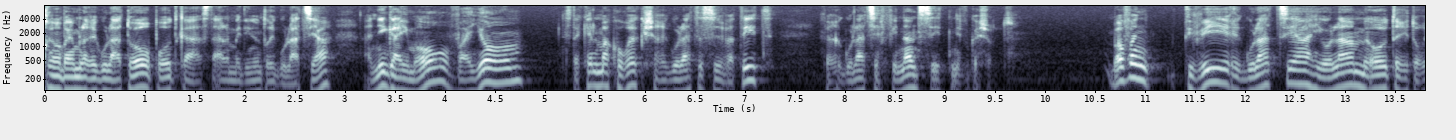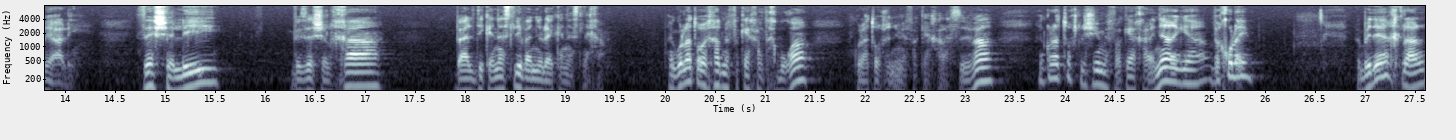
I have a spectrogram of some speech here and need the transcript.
ברוכים הבאים לרגולטור, פודקאסט על מדיניות רגולציה. אני גיא מור, והיום נסתכל מה קורה כשרגולציה סביבתית ורגולציה פיננסית נפגשות. באופן טבעי, רגולציה היא עולם מאוד טריטוריאלי. זה שלי וזה שלך, ואל תיכנס לי ואני לא אכנס לך. רגולטור אחד מפקח על תחבורה, רגולטור שני מפקח על הסביבה, רגולטור שלישי מפקח על אנרגיה וכולי. ובדרך כלל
